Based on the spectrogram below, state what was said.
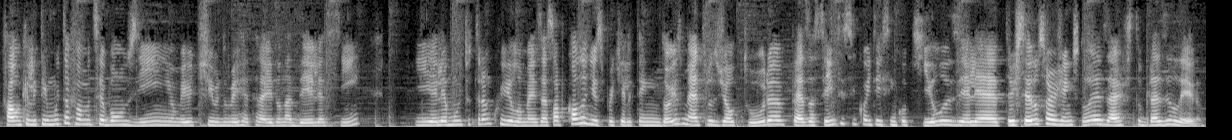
falam que ele tem muita fama de ser bonzinho, meio tímido, meio retraído na dele, assim. E ele é muito tranquilo, mas é só por causa disso, porque ele tem 2 metros de altura, pesa 155 quilos e ele é terceiro sargento do Exército Brasileiro.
